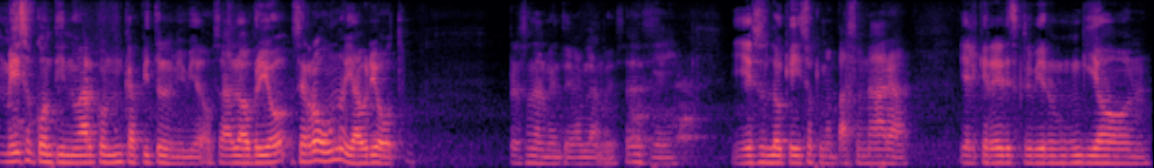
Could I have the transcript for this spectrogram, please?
me hizo continuar con un capítulo en mi vida. O sea, lo abrió, cerró uno y abrió otro. Personalmente hablando, ¿sabes? Y eso es lo que hizo que me apasionara. Y el querer escribir un, guion.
